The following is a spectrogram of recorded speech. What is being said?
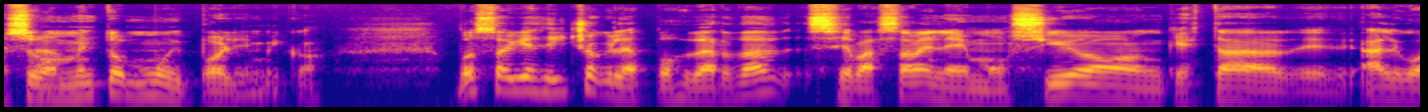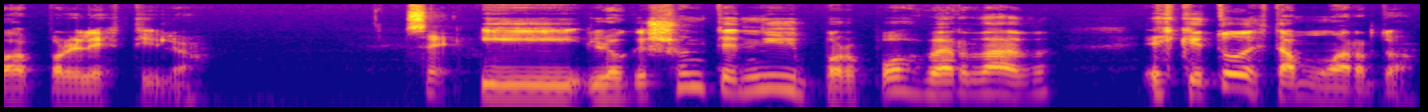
es un momento muy polémico. Vos habías dicho que la posverdad se basaba en la emoción, que está de- algo por el estilo. Sí. Y lo que yo entendí por posverdad es que todo está muerto.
